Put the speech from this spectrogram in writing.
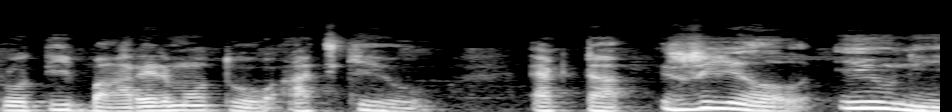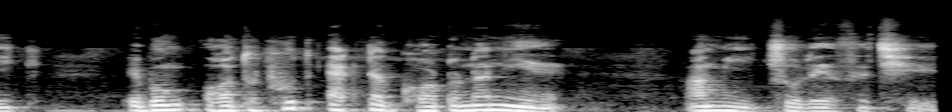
প্রতিবারের মতো আজকেও একটা রিয়েল ইউনিক এবং অদ্ভুত একটা ঘটনা নিয়ে আমি চলে এসেছি।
